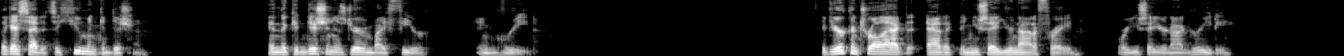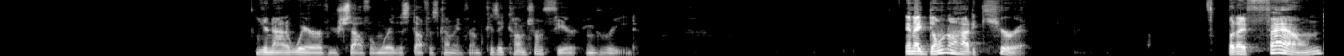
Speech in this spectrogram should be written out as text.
like I said, it's a human condition. And the condition is driven by fear and greed. If you're a control addict and you say you're not afraid or you say you're not greedy, you're not aware of yourself and where the stuff is coming from because it comes from fear and greed. And I don't know how to cure it. But I found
